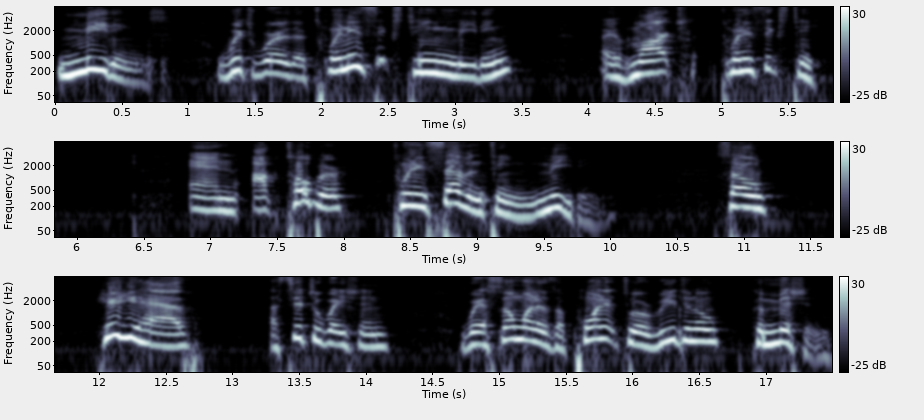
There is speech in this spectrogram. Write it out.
meetings, which were the 2016 meeting of March 2016 and October 2017 meeting. So here you have a situation where someone is appointed to a regional commission,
